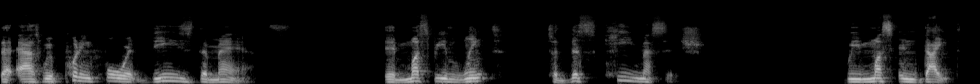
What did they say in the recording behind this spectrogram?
that as we're putting forward these demands, it must be linked to this key message. We must indict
